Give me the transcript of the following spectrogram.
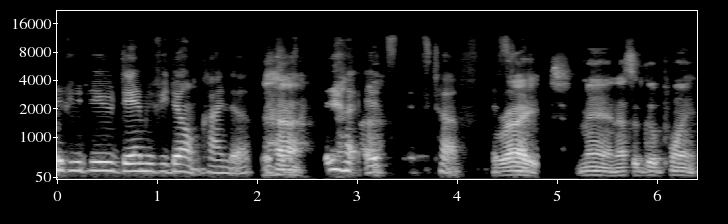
if you do, damned if you don't, kind of. It's, it's, it's tough. It's right, tough. man. That's a good point.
